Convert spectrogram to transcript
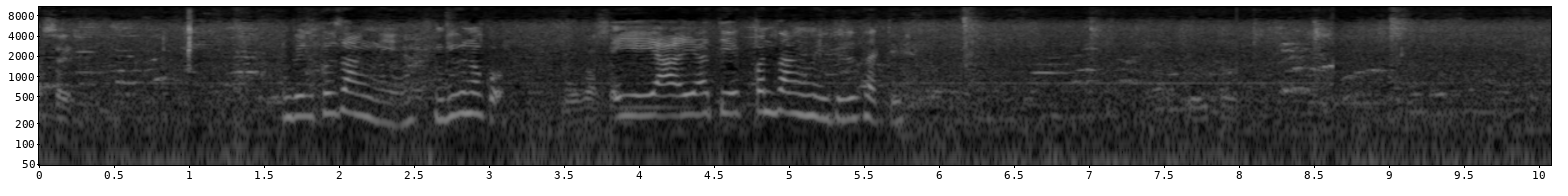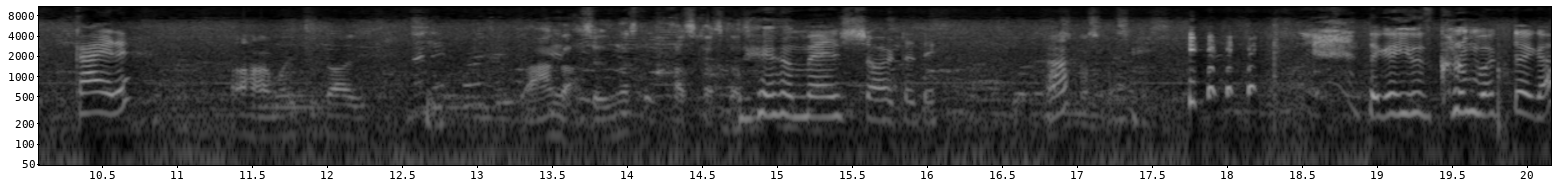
असं आहे. बिलकुल चांगली आहे. घेऊ नको. या यात एक पण चांगलं नाही तुझ्यासाठी. काय रे? हा माहिती काय? अंग असायचं नसतं खास खास खास. मेन शॉर्ट ते. हा? ते काय यूज करून बघतोय का?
